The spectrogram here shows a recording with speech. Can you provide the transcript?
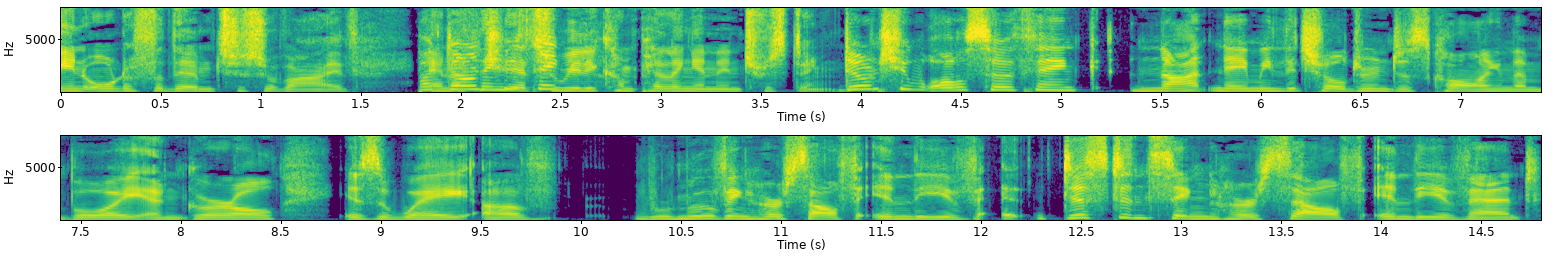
in order for them to survive. But and I think that's think, really compelling and interesting. Don't you also think not naming the children, just calling them boy and girl, is a way of removing herself in the distancing herself in the event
